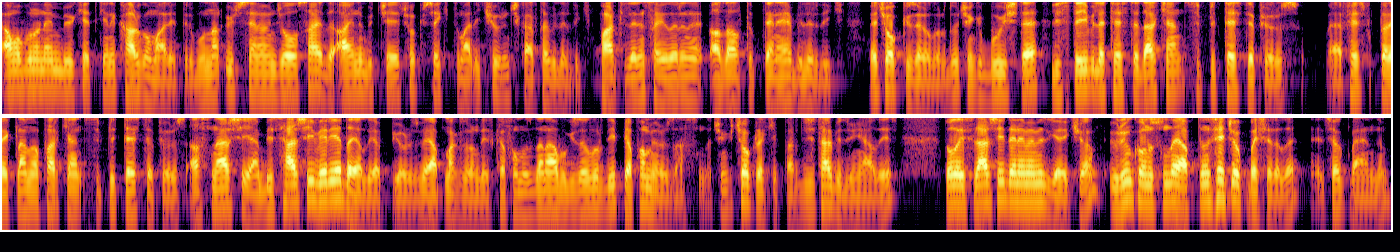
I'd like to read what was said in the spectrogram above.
Ama bunun en büyük etkeni kargo maliyetleri. Bundan 3 sene önce olsaydı aynı bütçeye çok yüksek ihtimal iki ürün çıkartabilirdik. Partilerin sayılarını azaltıp deneyebilirdik. Ve çok güzel olurdu. Çünkü bu işte listeyi bile test ederken split test yapıyoruz. Ee, Facebook'ta reklam yaparken split test yapıyoruz. Aslında her şey yani biz her şeyi veriye dayalı yapıyoruz ve yapmak zorundayız. Kafamızdan ha bu güzel olur deyip yapamıyoruz aslında. Çünkü çok rakip var. Dijital bir dünyadayız. Dolayısıyla her şeyi denememiz gerekiyor. Ürün konusunda yaptığınız şey çok başarılı. E, Çok beğendim.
